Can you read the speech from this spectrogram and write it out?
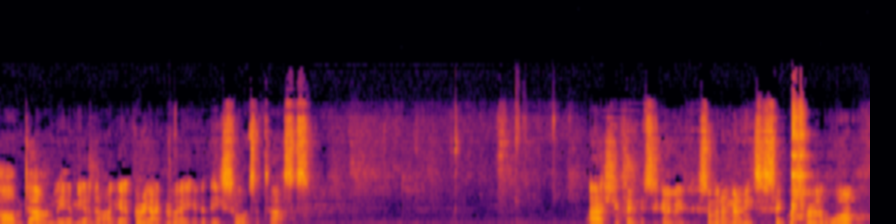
Calm down, Liam. Yeah, no, I get very aggravated at these sorts of tasks. I actually think this is going to be something I'm going to need to sit with for a little while.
